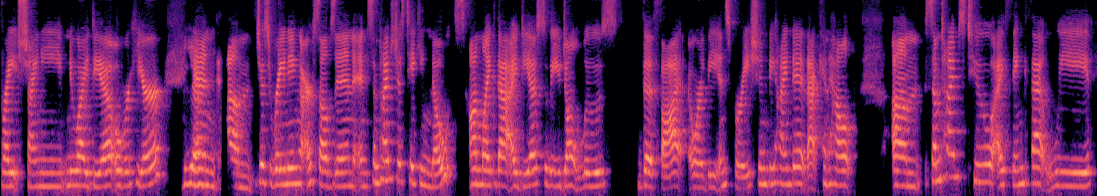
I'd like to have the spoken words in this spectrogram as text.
bright, shiny new idea over here yeah. and um, just reining ourselves in and sometimes just taking notes on like that idea so that you don't lose the thought or the inspiration behind it. That can help. Um, sometimes too, I think that we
